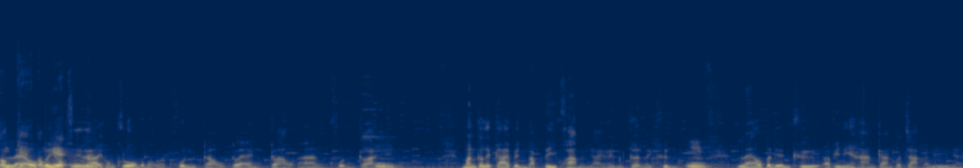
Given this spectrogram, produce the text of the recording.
ต้องแกะแล้วต้องประโยคแงะสุดท้ายนิดนึงของโครงก็บอกว่าคนเก่าแกล้งกล่าวอ้างคนไกลอืมมันก็เลยกลายเป็นแบบตีความมันใหญ่เฮ้ยมันเกิดอะไรขึ้นอืมแล้วประเด็นคืออภินิหารการประจักษ์อันนี้เนี่ย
